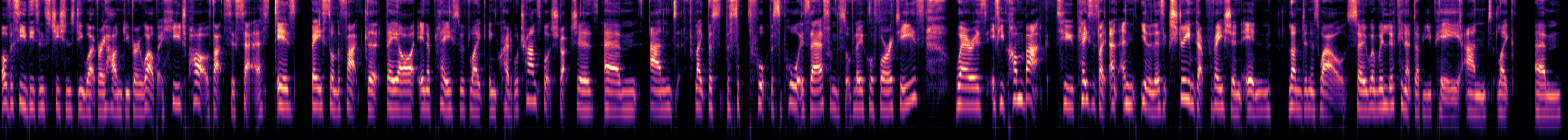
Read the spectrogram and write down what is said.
obviously these institutions do work very hard and do very well, but a huge part of that success is based on the fact that they are in a place with like incredible transport structures um, and like the, the support the support is there from the sort of local authorities whereas if you come back to places like and, and you know there's extreme deprivation in london as well so when we're looking at wp and like um,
